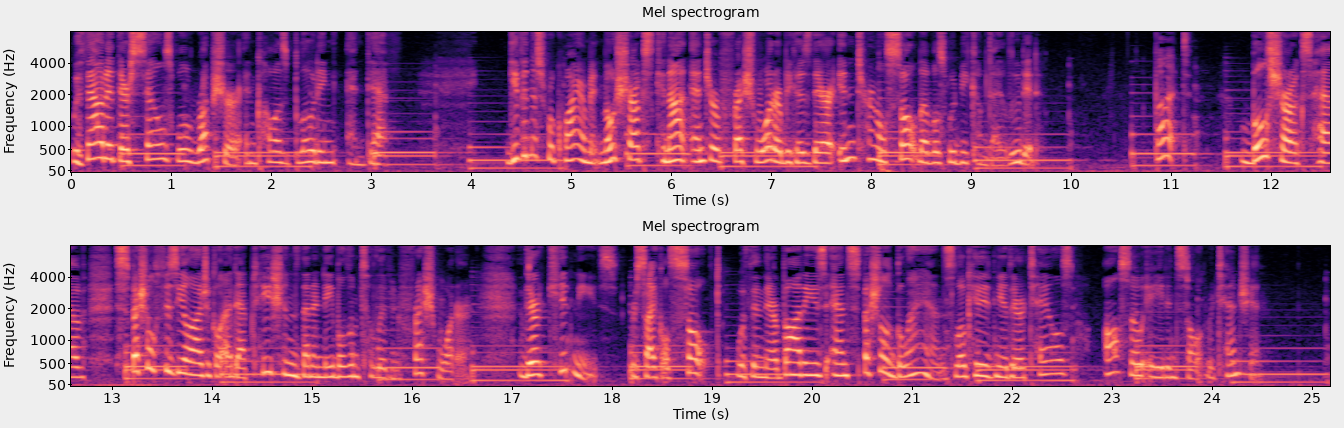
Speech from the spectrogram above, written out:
Without it, their cells will rupture and cause bloating and death. Given this requirement, most sharks cannot enter fresh water because their internal salt levels would become diluted. But Bull sharks have special physiological adaptations that enable them to live in fresh water. Their kidneys recycle salt within their bodies, and special glands located near their tails also aid in salt retention.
